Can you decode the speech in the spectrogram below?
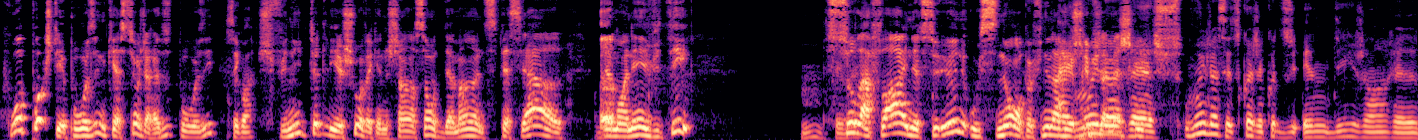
crois pas que je t'ai posé une question que j'aurais dû te poser. C'est quoi? Je finis toutes les shows avec une chanson de demande spéciale Euh. de mon invité. c'est Sur vrai. la fly, n'as-tu une? Ou sinon, on peut finir dans Hey, moi, là, moi, là, c'est quoi? J'écoute du indie, genre, euh,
